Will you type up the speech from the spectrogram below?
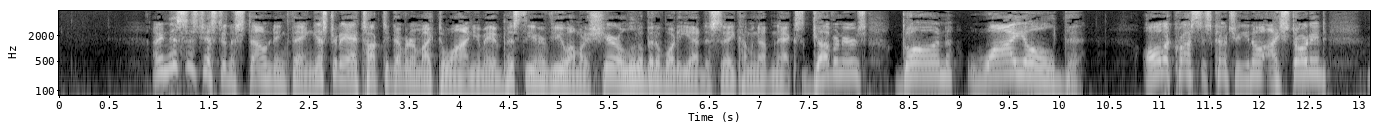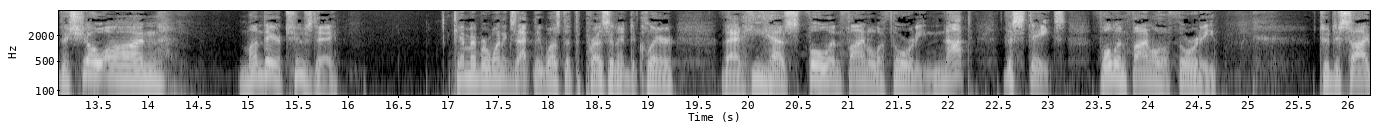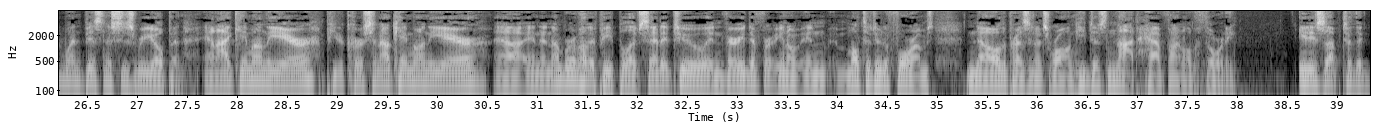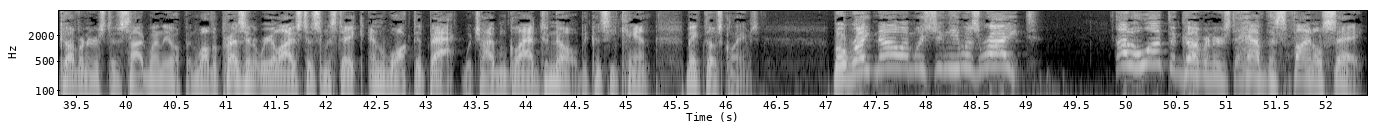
I mean, this is just an astounding thing. Yesterday, I talked to Governor Mike DeWine. You may have missed the interview. I'm going to share a little bit of what he had to say coming up next. Governors gone wild all across this country. You know, I started the show on Monday or Tuesday. Can't remember when exactly was that the president declared that he has full and final authority, not the states full and final authority to decide when businesses reopen. And I came on the air. Peter Kirsanow came on the air, uh, and a number of other people have said it too in very different, you know, in multitude of forums. No, the president's wrong. He does not have final authority. It is up to the governors to decide when they open. Well, the president realized his mistake and walked it back, which I'm glad to know because he can't make those claims. But right now, I'm wishing he was right. I don't want the governors to have this final say.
